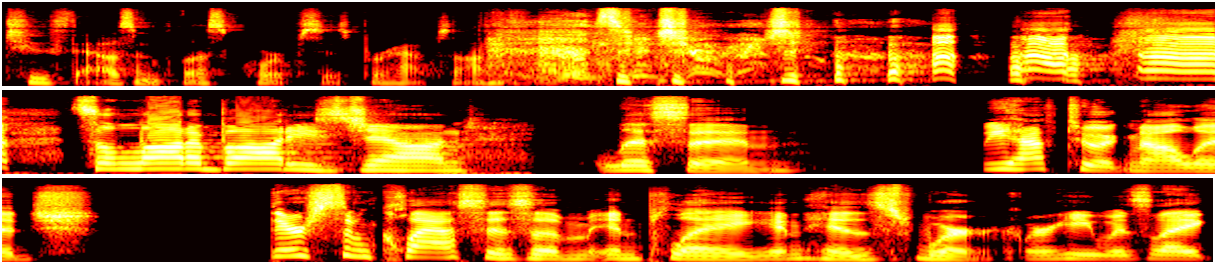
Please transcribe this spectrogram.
2,000 plus corpses perhaps out of that situation. it's a lot of bodies, John. Listen, we have to acknowledge there's some classism in play in his work where he was like,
